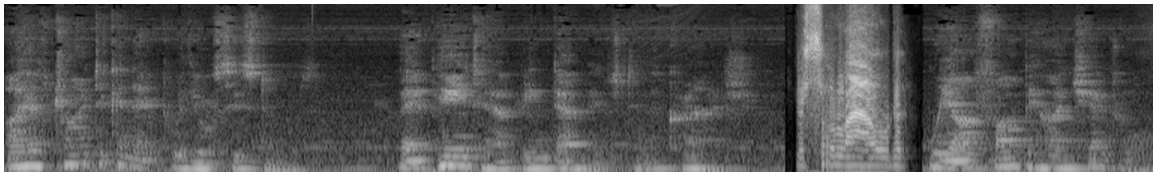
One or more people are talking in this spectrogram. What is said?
I have tried to connect with your systems. They appear to have been damaged in the crash. you're so loud. We are far behind schedule.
